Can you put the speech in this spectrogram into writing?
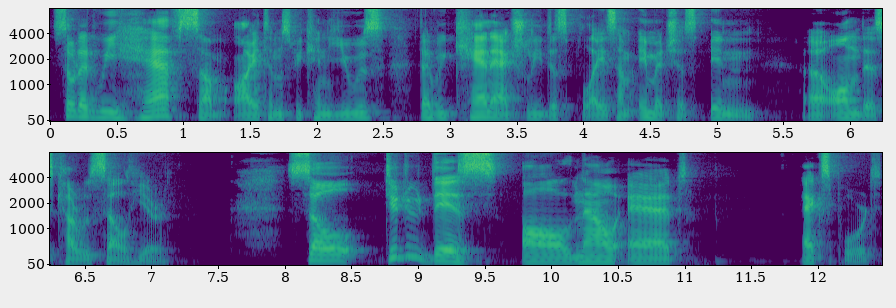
so that we have some items we can use that we can actually display some images in uh, on this carousel here. So to do this, I'll now add export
